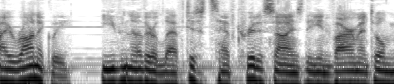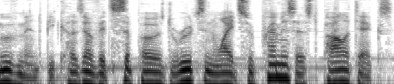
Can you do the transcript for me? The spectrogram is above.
Ironically, even other leftists have criticized the environmental movement because of its supposed roots in white supremacist politics,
